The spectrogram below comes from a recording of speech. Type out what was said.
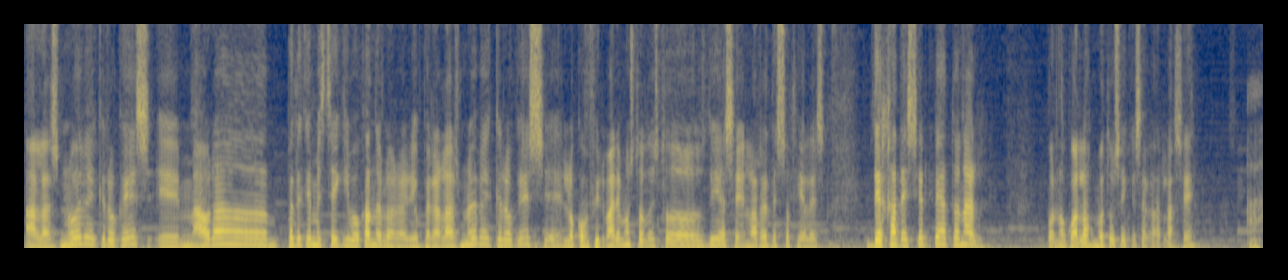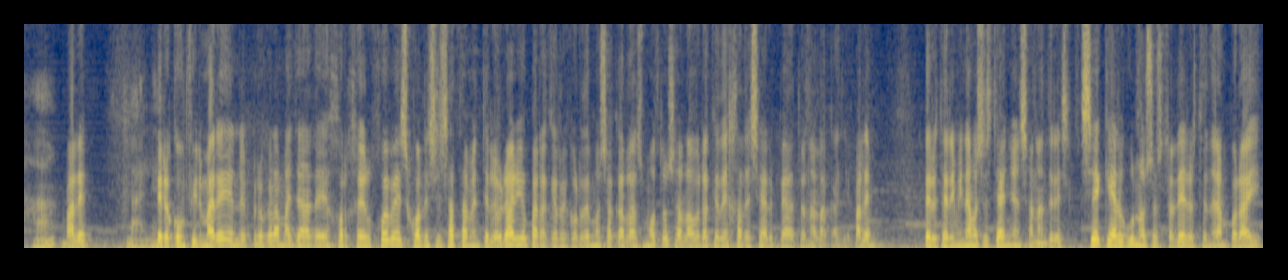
a las 9 creo que es, eh, ahora puede que me esté equivocando el horario, pero a las 9 creo que es, eh, lo confirmaremos todos estos días en las redes sociales, deja de ser peatonal, con lo cual las motos hay que sacarlas, ¿eh? Ajá, ¿Vale? vale. Pero confirmaré en el programa ya de Jorge el jueves cuál es exactamente el horario para que recordemos sacar las motos a la hora que deja de ser peatón a la calle, ¿vale? Pero terminamos este año en San Andrés. Sé que algunos hosteleros tendrán por ahí.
